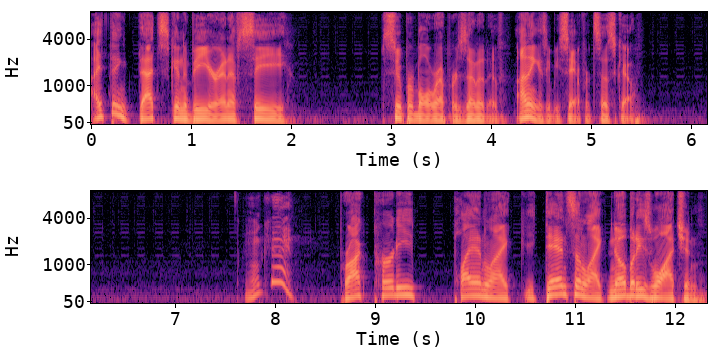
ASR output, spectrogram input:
I think that's going to be your NFC Super Bowl representative. I think it's going to be San Francisco. Okay. Brock Purdy playing like dancing like nobody's watching.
